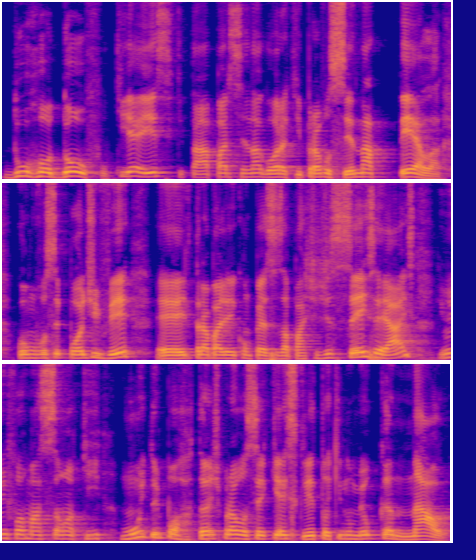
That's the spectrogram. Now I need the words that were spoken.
do Rodolfo, que é esse que está aparecendo agora aqui para você na tela. Como você pode ver, é, ele trabalha aí com peças a partir de seis reais e uma informação aqui muito importante para você que é inscrito aqui no meu canal.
